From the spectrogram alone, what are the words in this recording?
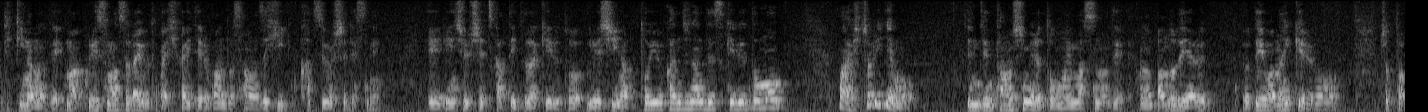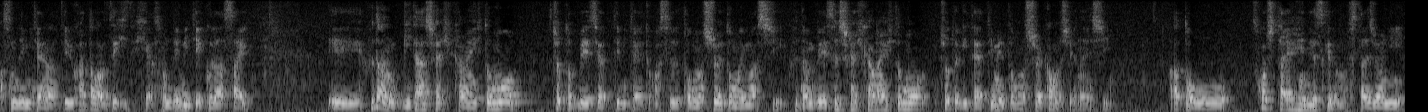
的なので、まあ、クリスマスライブとか控えているバンドさんはぜひ活用してですね、えー、練習して使っていただけると嬉しいなという感じなんですけれども、まあ、1人でも全然楽しめると思いますので、あのバンドでやる予定はないけれども、ちょっと遊んでみたいなという方は、ぜひぜひ遊んでみてください。えー、普段ギターしか弾かない人も、ちょっとベースやってみたりとかすると面白いと思いますし、普段ベースしか弾かない人も、ちょっとギターやってみると面白いかもしれないし、あと、少し大変ですけども、スタジオに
